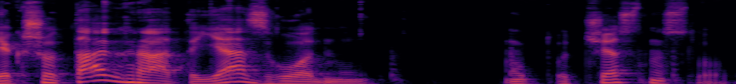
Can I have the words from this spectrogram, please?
Якщо так грати, я згодний. От, от чесне слово.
